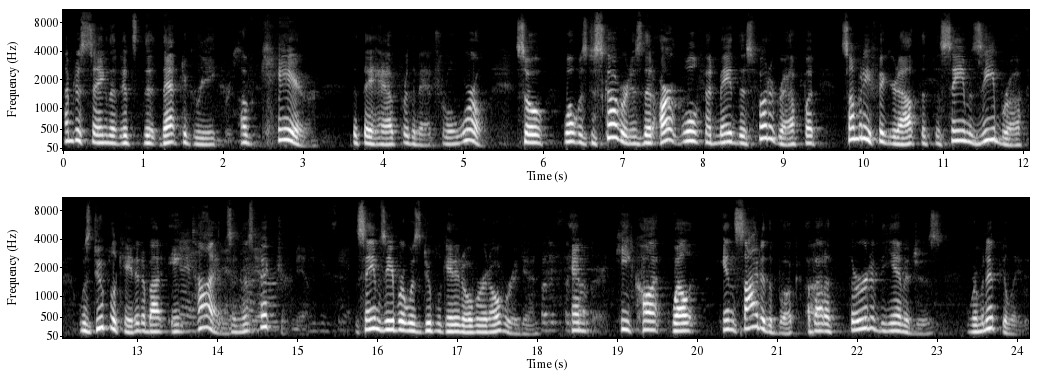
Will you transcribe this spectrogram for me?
I'm just saying that it's the, that degree of care that they have for the natural world. So what was discovered is that Art Wolfe had made this photograph, but somebody figured out that the same zebra was duplicated about eight Nice. times in this picture. You can see it. The same zebra was duplicated over and over again. But it's the And cover. he caught, well, inside of the book, about a third of the images were manipulated.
